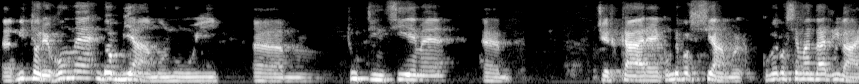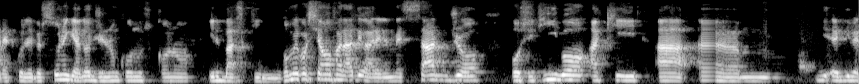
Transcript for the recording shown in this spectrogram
Uh, Vittorio, come dobbiamo noi um, tutti insieme uh, cercare, come possiamo, come possiamo andare arrivare a quelle persone che ad oggi non conoscono il basking? Come possiamo far arrivare il messaggio positivo a chi ha, um,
